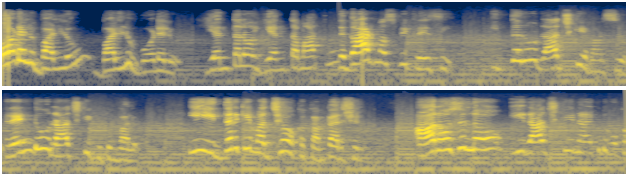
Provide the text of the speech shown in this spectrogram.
ఓడలు బళ్ళు బళ్ళు ఓడలు. ఎంతలో ఎంత మార్పు? The god must be crazy ఇద్దరు రాజకీయ వారసులు రెండు రాజకీయ కుటుంబాలు. ఈ ఇద్దరికి మధ్య ఒక కంపారిజన్ ఆ రోజుల్లో ఈ రాజకీయ నాయకుడు ఒక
